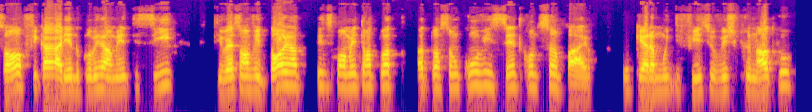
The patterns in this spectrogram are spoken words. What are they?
só ficaria no clube realmente se tivesse uma vitória, principalmente uma atuação convincente contra o Sampaio, o que era muito difícil, visto que o Náutico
